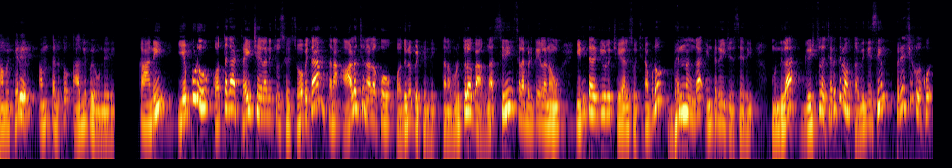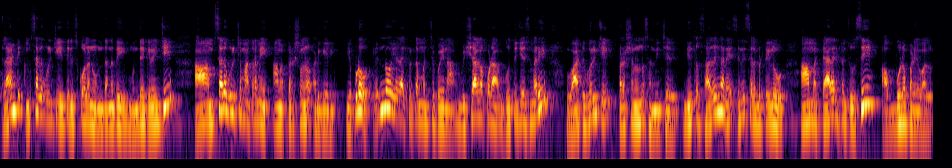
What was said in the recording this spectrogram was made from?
ఆమె కెరీర్ అంతటితో ఆగిపోయి ఉండేది. కానీ ఎప్పుడు కొత్తగా ట్రై చేయాలని చూసే శోభిత తన ఆలోచనలకు పదును పెట్టింది. తన వృత్తిలో భాగంగా సినీ సెలబ్రిటీలను ఇంటర్వ్యూలు చేయాల్సి వచ్చినప్పుడు భిన్నంగా ఇంటర్వ్యూ చేసేది. ముందుగా గెస్టుల చరిత్రను తవ్వితీసి ప్రేక్షకులకు ఎలాంటి అంశాల గురించి తెలుసుకోవాలని ఉందన్నది ముందే గ్రహించి ఆ అంశాల గురించి మాత్రమే ఆమె ప్రశ్నలను అడిగేది. ఎప్పుడో ఎన్నో ఏళ్ళ క్రితం మర్చిపోయిన విషయాలను కూడా గుర్తు చేసి మరీ వాటి గురించి ప్రశ్నలను సంధించేది. దీంతో సహజంగానే సినీ సెలబ్రిటీలు ఆమె టాలెంట్ను చూసి అబ్బురపడేవాళ్ళు.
